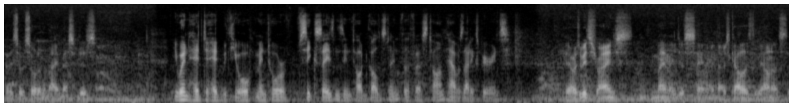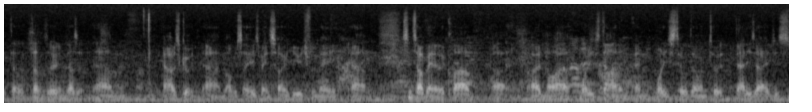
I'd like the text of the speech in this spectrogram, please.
those were sort of the main messages. You went head to head with your mentor of six seasons in Todd Goldstein for the first time. How was that experience? Yeah, it was a bit strange, mainly just seeing him in those colours, to be honest. It doesn't suit him, does it? Um, no, it was good. Um, obviously, he's been so huge for me. Um, since I've been at the club, uh, I admire what he's done and, and, what he's still doing to at his age is,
